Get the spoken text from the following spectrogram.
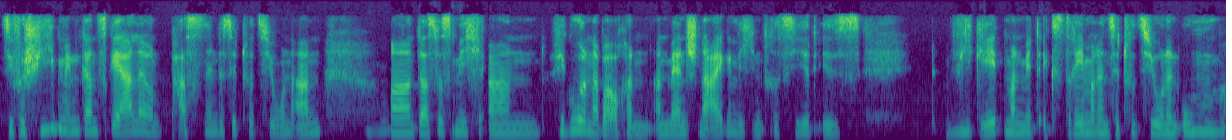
sie verschieben ihn ganz gerne und passen in der Situation an. Mhm. Und das, was mich an Figuren, aber auch an, an Menschen eigentlich interessiert, ist, wie geht man mit extremeren Situationen um?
